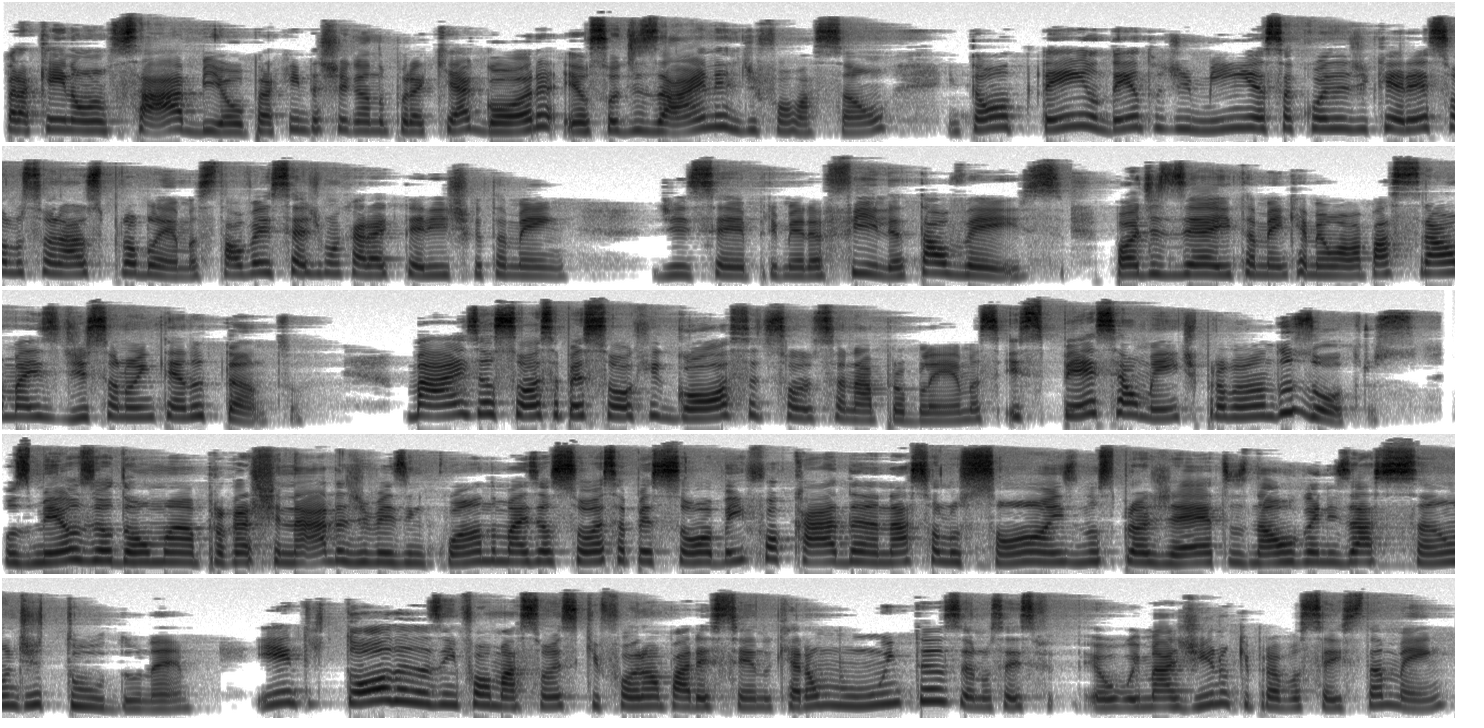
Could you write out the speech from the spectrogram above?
Para quem não sabe, ou para quem está chegando por aqui agora, eu sou designer de formação, então eu tenho dentro de mim essa coisa de querer solucionar os problemas. Talvez seja uma característica também de ser primeira filha, talvez. Pode dizer aí também que é meu mapa astral, mas disso eu não entendo tanto. Mas eu sou essa pessoa que gosta de solucionar problemas, especialmente problema dos outros. Os meus eu dou uma procrastinada de vez em quando, mas eu sou essa pessoa bem focada nas soluções, nos projetos, na organização de tudo, né? E entre todas as informações que foram aparecendo, que eram muitas, eu não sei se eu imagino que para vocês também,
